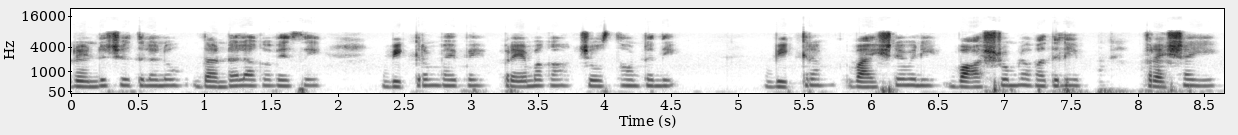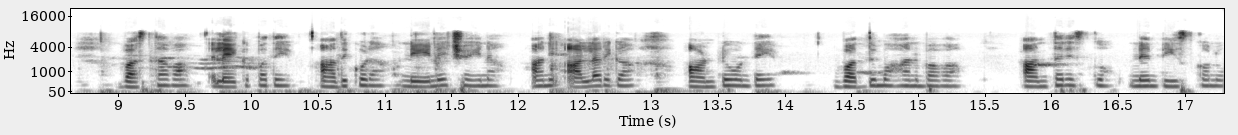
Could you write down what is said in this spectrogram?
రెండు చేతులను దండలాగా వేసి విక్రమ్ వైపే ప్రేమగా చూస్తూ ఉంటుంది. విక్రమ్ వైష్ణవిని వాష్రూమ్లో వదిలి ఫ్రెష్ అయ్యి వస్తావా? లేకపోతే అది కూడా నేనే చేయనా? అని అల్లరిగా అంటూ ఉంటే వద్దు మహానుభావ అంత రిస్క్ నేను తీసుకోను.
